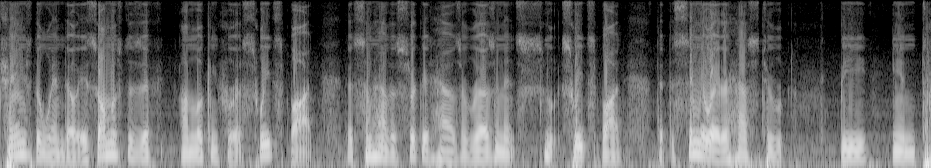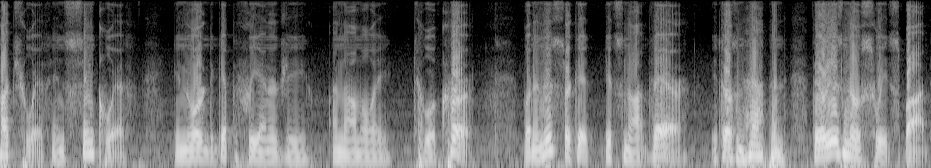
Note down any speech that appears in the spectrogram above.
change the window it's almost as if I'm looking for a sweet spot that somehow the circuit has a resonant sweet spot that the simulator has to be in touch with, in sync with, in order to get the free energy anomaly to occur. But in this circuit, it's not there. It doesn't happen. There is no sweet spot.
